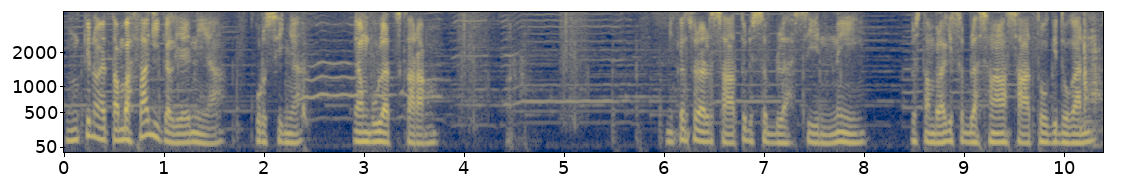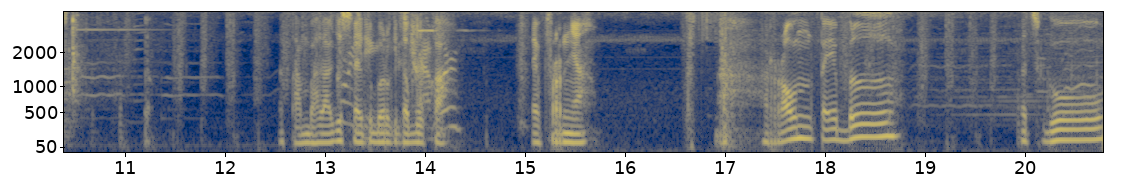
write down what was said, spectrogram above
mungkin ada tambah lagi kali ya ini ya kursinya yang bulat sekarang. Ini kan sudah ada satu di sebelah sini. Terus tambah lagi sebelah sana satu gitu kan tambah lagi setelah itu baru kita buka. Tavernnya nah round table. Let's go.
